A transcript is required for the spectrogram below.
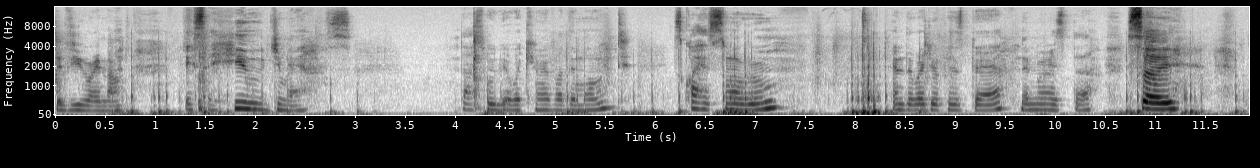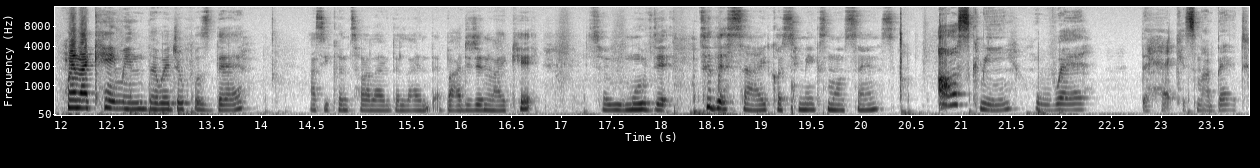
the view right now. It's a huge mess. That's what we are working with at the moment. It's quite a small room and the wardrobe is there the mirror is there so when i came in the wardrobe was there as you can tell like the line there but i didn't like it so we moved it to this side because it makes more sense ask me where the heck is my bed.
